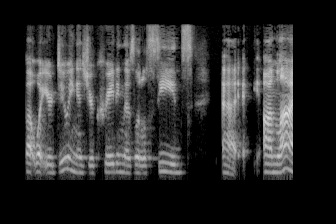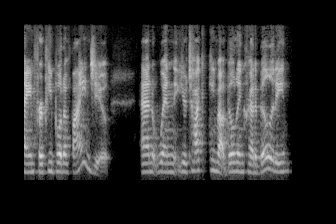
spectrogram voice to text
but what you're doing is you're creating those little seeds uh, online for people to find you. And when you're talking about building credibility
